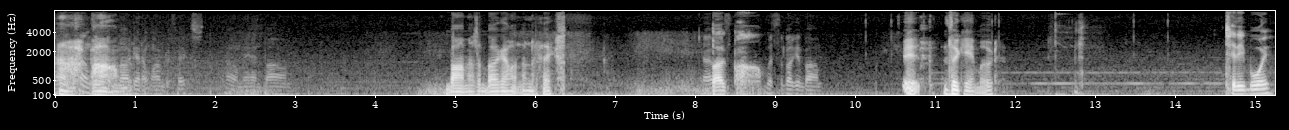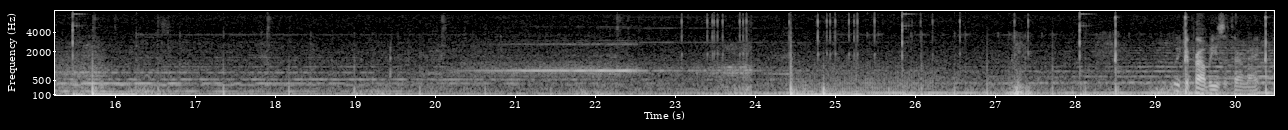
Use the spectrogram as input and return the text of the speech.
Now, Ah, that sounds bomb. like a bug I don't want them to fix. Oh man, bomb. Bomb is a bug I want them to fix. Uh, Bug what's, bomb. What's the bug and bomb? It, the game mode. Titty boy. Probably use a thermite.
